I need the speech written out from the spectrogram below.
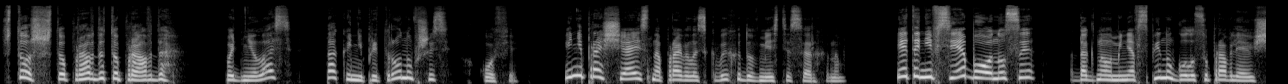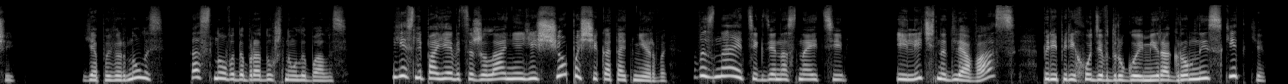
«Что ж, что правда, то правда!» Поднялась, так и не притронувшись кофе и, не прощаясь, направилась к выходу вместе с Эрханом. «Это не все бонусы!» — догнал меня в спину голос управляющей. Я повернулась, та снова добродушно улыбалась. «Если появится желание еще пощекотать нервы, вы знаете, где нас найти. И лично для вас при переходе в другой мир огромные скидки.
